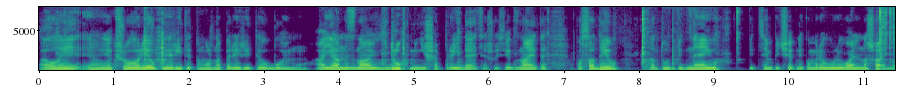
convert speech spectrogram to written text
Але е, якщо горілкою гріти, то можна перегріти обойму. А я не знаю, вдруг мені ще прийдеться щось. Як знаєте, посадив, а тут під нею, під цим підшипником регулювальна шайба,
